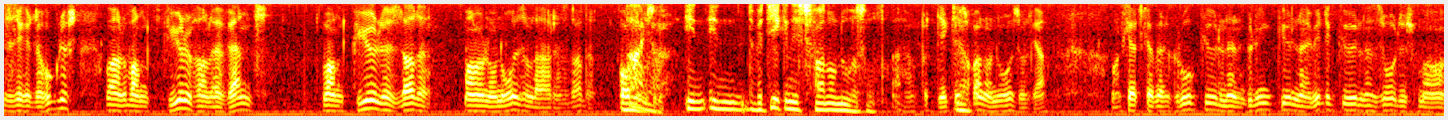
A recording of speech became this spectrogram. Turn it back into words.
ze zeggen dat ook dus, want, want kuul van een vent. Want kuul is dat, maar een onnozelaar is dat. hè. Ah, ja. In, in de betekenis van onnozel. Ah, Dat betekent Ja. van een ozel, ja. Want je hebt wel groen kuul en kuul en witte kuul en zo, dus maar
